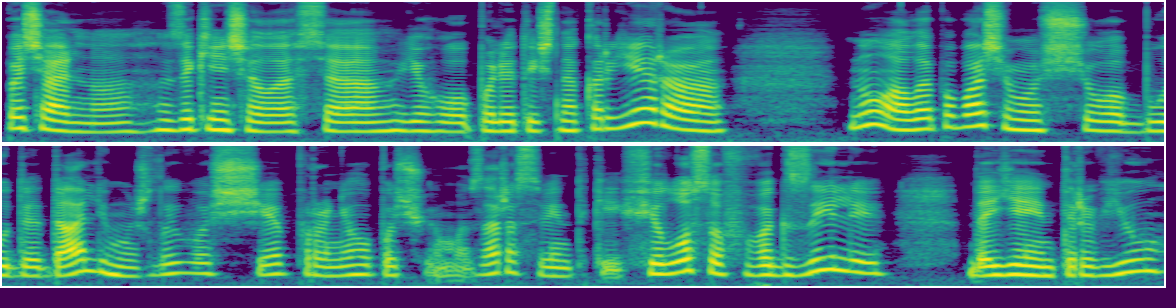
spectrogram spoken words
Печально закінчилася його політична кар'єра. Ну, але побачимо, що буде далі, можливо, ще про нього почуємо. Зараз він такий філософ в екзилі, дає інтерв'ю,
